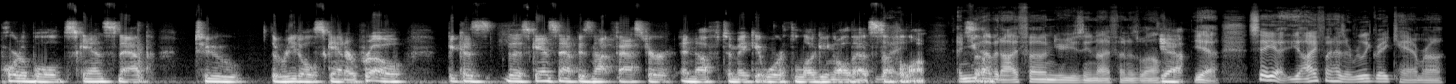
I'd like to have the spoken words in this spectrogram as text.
portable ScanSnap to the Readdle Scanner Pro because the ScanSnap is not faster enough to make it worth lugging all that stuff Right. along. And you So- have an iPhone. You're using an iPhone as well. Yeah. Yeah. So yeah, the iPhone has a really great camera.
